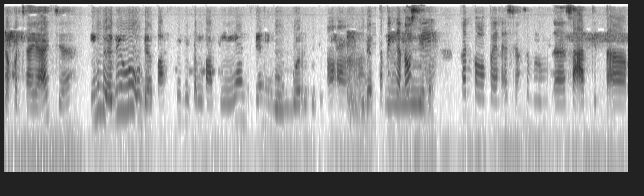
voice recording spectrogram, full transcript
Gak percaya aja. Ini berarti lu udah pasti di tempat ini yang di Bogor gitu. Uh -uh. udah tapi nggak tahu sih. gitu. Kan kalau PNS kan sebelum uh, saat kita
